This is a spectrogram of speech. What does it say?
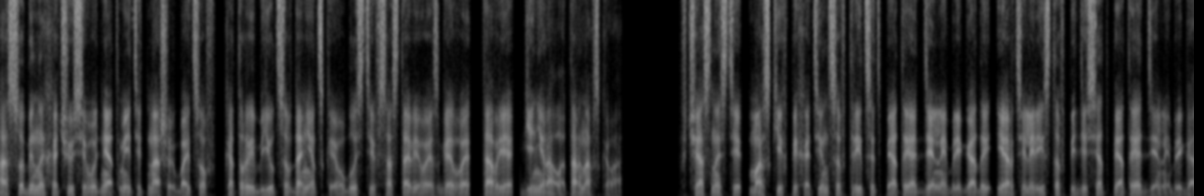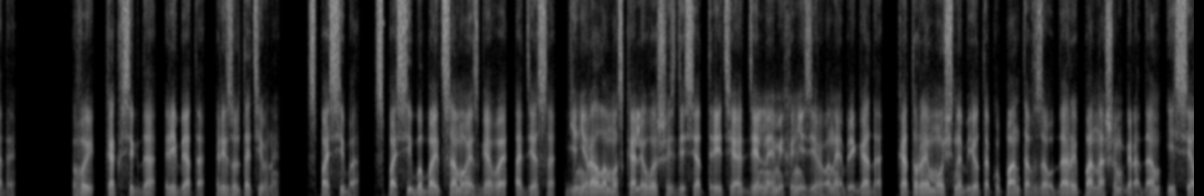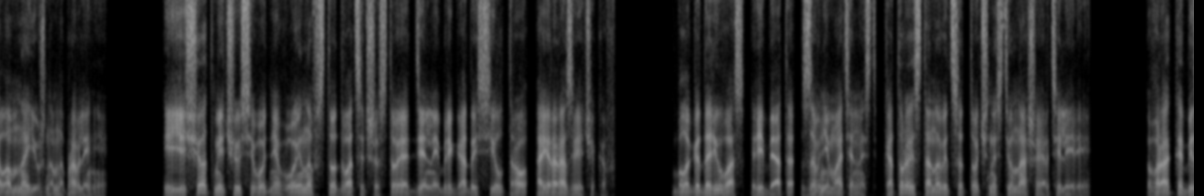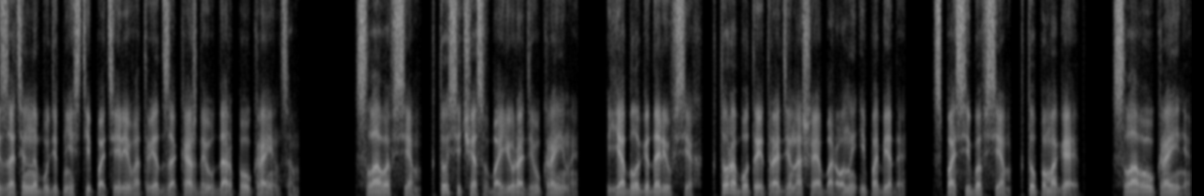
Особенно хочу сегодня отметить наших бойцов, которые бьются в Донецкой области в составе ОСГВ Таврия генерала Тарнавского в частности, морских пехотинцев 35-й отдельной бригады и артиллеристов 55-й отдельной бригады. Вы, как всегда, ребята, результативны. Спасибо. Спасибо бойцам ОСГВ «Одесса», генерала Москалева 63-я отдельная механизированная бригада, которая мощно бьет оккупантов за удары по нашим городам и селам на южном направлении. И еще отмечу сегодня воинов 126-й отдельной бригады сил ТРО, аэроразведчиков. Благодарю вас, ребята, за внимательность, которая становится точностью нашей артиллерии. Враг обязательно будет нести потери в ответ за каждый удар по украинцам. Слава всем, кто сейчас в бою ради Украины. Я благодарю всех, кто работает ради нашей обороны и победы. Спасибо всем, кто помогает. Слава Украине!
